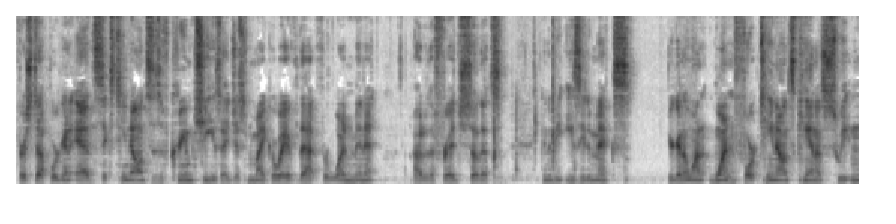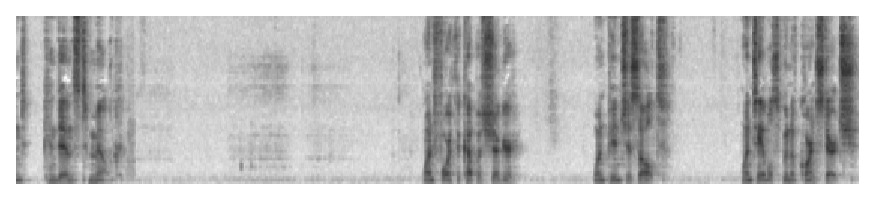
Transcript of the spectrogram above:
First up, we're gonna add 16 ounces of cream cheese. I just microwaved that for one minute out of the fridge, so that's gonna be easy to mix. You're gonna want one 14 ounce can of sweetened condensed milk. One fourth a cup of sugar, one pinch of salt, one tablespoon of cornstarch,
